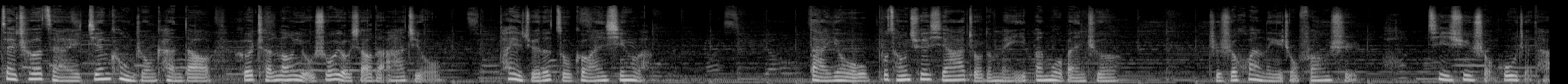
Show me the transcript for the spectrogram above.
在车载监控中看到和陈朗有说有笑的阿九，他也觉得足够安心了。大佑不曾缺席阿九的每一班末班车，只是换了一种方式，继续守护着他。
